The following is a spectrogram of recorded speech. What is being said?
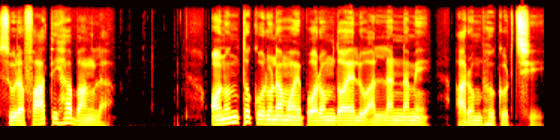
সুরা ফাতিহা বাংলা। অনন্ত করুণাময় পরম দয়ালু আল্লাহর নামে আরম্ভ করছি।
